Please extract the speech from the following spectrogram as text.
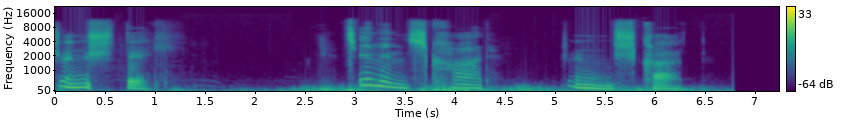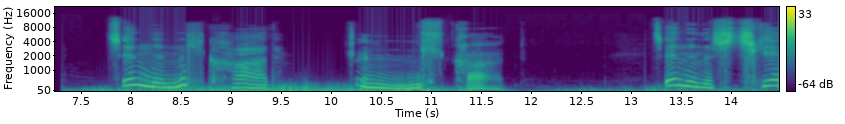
чинэштел чинэншкад чиншкад чинэнэлкад чинэлкад чинэнэшчгэ.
